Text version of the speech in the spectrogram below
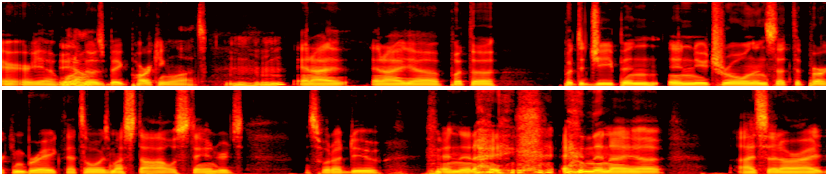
area, one Yeah. of those big parking lots Mm-hmm. and I and I uh, put the put the Jeep in in neutral and then set the parking brake. That's always my style with standards. That's what I do. and then I and then I uh, I said, "All right,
